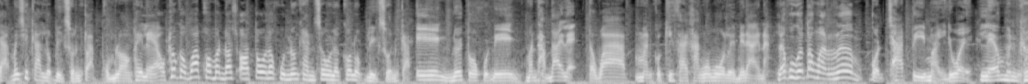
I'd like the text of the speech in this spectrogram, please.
จะไม่ใช่การหลบหลีกสวนกลับผมลองให้แล้ว เท่ากับว่าพอมัน dodge auto แล้วคุณต้อง cancel แล้วก็หลบหลีกสวนกลับเอง ด้วยตัวคุณเองมันทำได้แหละ แต่ว่ามันกดคลิกซ้ายค้างโง่ๆเลยไม่ได้นะแล้วคุณก็ต้องมาเริ่มกดชาร์จตีใหม่ด้วย แล้วมันก็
